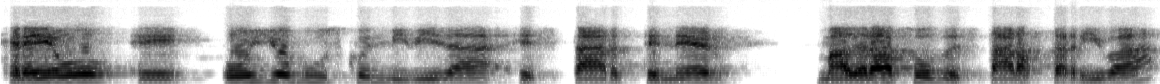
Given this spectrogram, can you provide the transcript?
creo, eh, hoy yo busco en mi vida estar, tener madrazos de estar hasta arriba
